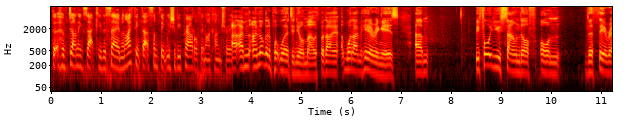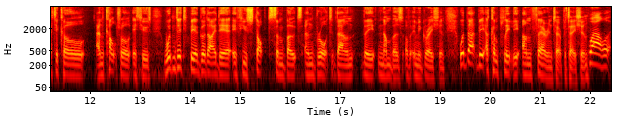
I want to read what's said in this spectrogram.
that have done exactly the same. And I think that's something we should be proud of in our country. I'm, I'm not going to put words in your mouth, but I, what I'm hearing is um, before you sound off on the theoretical and cultural issues, wouldn't it be a good idea if you stopped some boats and brought down the numbers of immigration? Would that be a completely unfair interpretation? Well,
